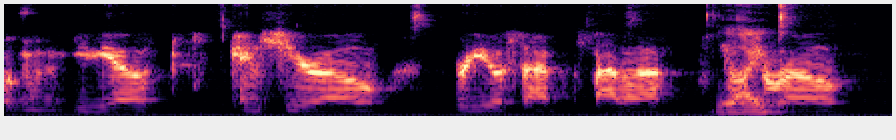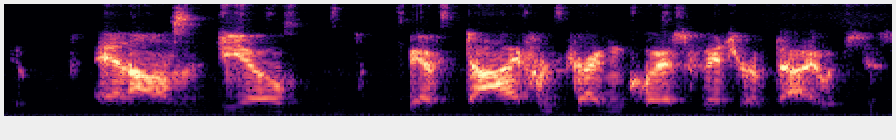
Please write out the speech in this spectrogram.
fucking Yu-Gi-Oh, Kenshiro, Ryo Sa- Saba, Light. Yotaro, and um, Dio. We have Dai from Dragon Quest, Adventure of Dai, which is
